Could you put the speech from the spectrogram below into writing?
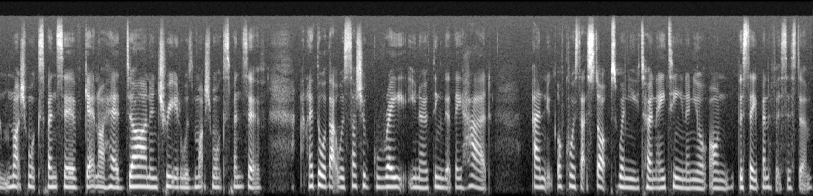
much more expensive. Getting our hair done and treated was much more expensive. And I thought that was such a great, you know, thing that they had. And of course, that stops when you turn 18 and you're on the state benefit system.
